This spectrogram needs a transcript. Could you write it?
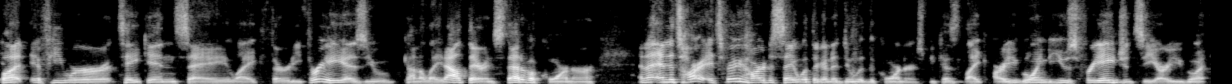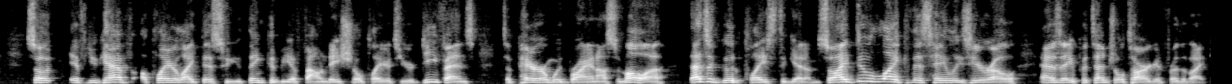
But if he were taken, say, like 33, as you kind of laid out there, instead of a corner, and, and it's hard, it's very hard to say what they're going to do with the corners because, like, are you going to use free agency? Are you going? So if you have a player like this who you think could be a foundational player to your defense to pair him with Brian Asamoah, that's a good place to get him. So I do like this Haley's hero as a potential target for the Vikings.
